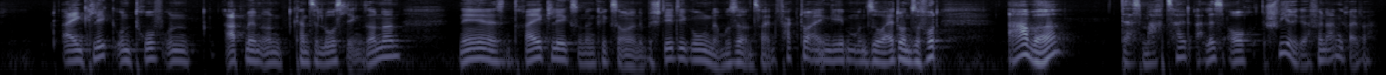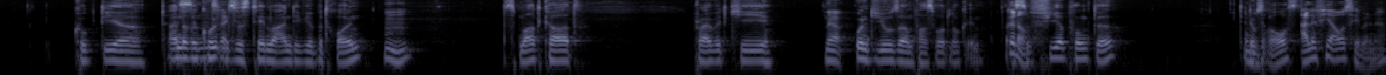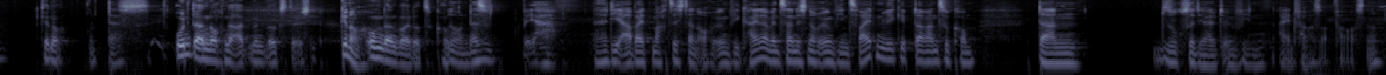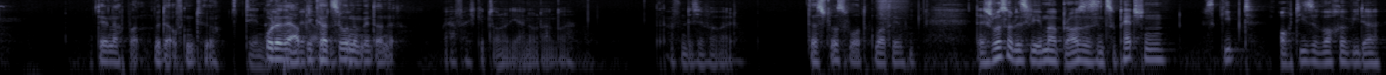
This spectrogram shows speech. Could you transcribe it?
ein Klick und Truff und Admin und kannst du loslegen, sondern nee, das sind drei Klicks und dann kriegst du auch noch eine Bestätigung, dann musst du einen zweiten Faktor eingeben und so weiter und so fort. Aber das macht es halt alles auch schwieriger für einen Angreifer. Guck dir Das andere ein Zweck. Kundensysteme an, die wir betreuen. Mhm. Smartcard, Private Key Ja. und User- und Passwort-Login. Das Genau. sind vier Punkte, die Muss du brauchst. Alle vier aushebeln, ne? Genau. Und das, Und dann noch eine Admin-Workstation, genau. um dann weiterzukommen. So, und das, ja, ne, die Arbeit macht sich dann auch irgendwie keiner. Wenn es da nicht noch irgendwie einen zweiten Weg gibt, daran zu kommen, dann suchst du dir halt irgendwie ein einfaches Opfer aus. Ne? Den Nachbarn mit der offenen Tür. Den Oder der Applikation im Internet. Ja, vielleicht gibt es auch noch die eine oder andere öffentliche Verwaltung. Das Schlusswort, Martin. Der Schlusswort ist wie immer, Browser sind zu patchen. Es gibt auch diese Woche wieder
